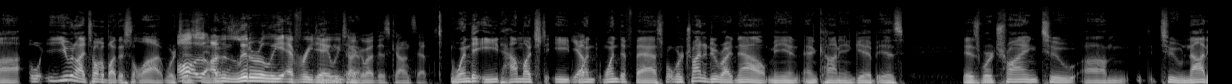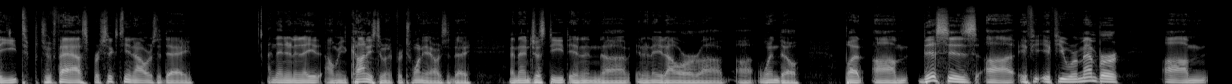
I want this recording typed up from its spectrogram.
Uh, you and I talk about this a lot. Which All, is, you I mean, literally every day we talk Yeah. about this concept. when to eat, how much to eat, Yep. when when to fast. What we're trying to do right now, me and, and Connie and Gib, is is we're trying to um to not eat to fast for 16 hours a day, and then in an eight. I mean, Connie's doing it for 20 hours a day, and then just eat in an uh, in an eight hour uh, uh, window. But um, this is uh, if you- if you remember, um,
